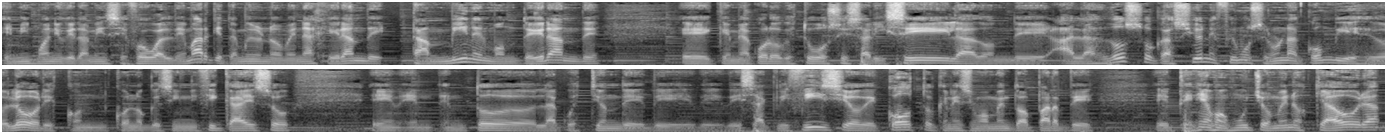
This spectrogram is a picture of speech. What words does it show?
el mismo año que también se fue Waldemar, que también un homenaje grande, también en Montegrande, eh, que me acuerdo que estuvo César Isela, donde a las dos ocasiones fuimos en una combi desde Dolores, con, con lo que significa eso en, toda la cuestión de, sacrificio, de costos, que en ese momento aparte eh, teníamos mucho menos que ahora,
